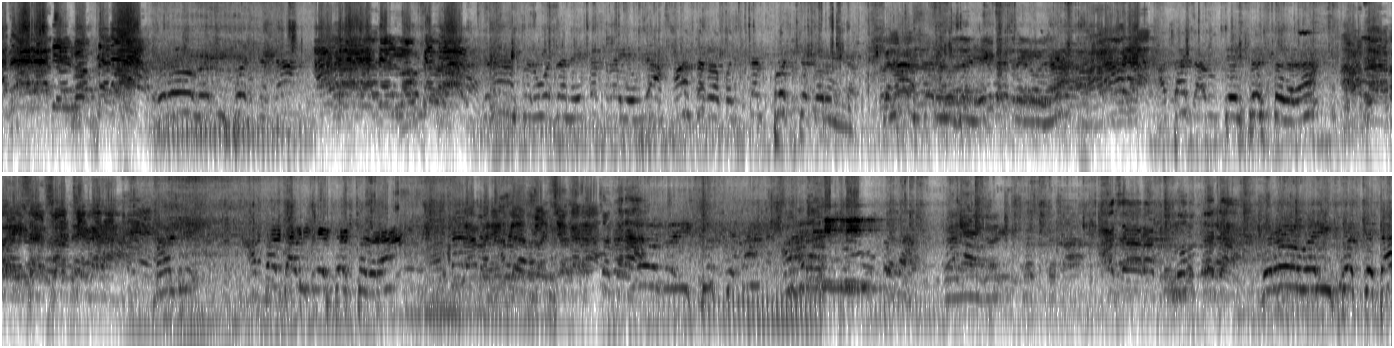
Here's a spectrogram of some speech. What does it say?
आधारातील मुक्तता. घरोघरी स्वच्छता. सर्वजण एकत्र येऊया. हा सगळं परिसर स्वच्छ करूया चला सर्वजण एकत्र येऊया. आता आपला परिसर स्वच्छ करा. आता शस्त्र धरा. आपला परिसर स्वच्छ करा. घरोघरी स्वच्छता.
